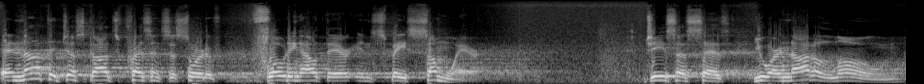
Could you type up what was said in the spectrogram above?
And not that just God's presence is sort of floating out there in space somewhere. Jesus says, You are not alone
